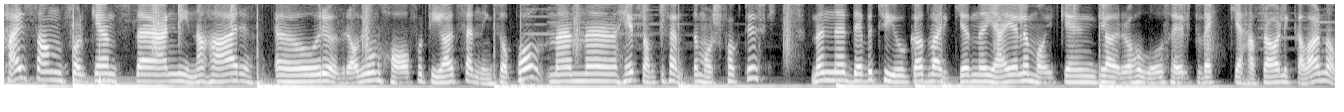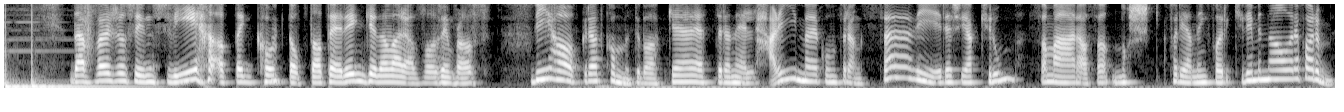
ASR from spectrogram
Hei sann, folkens. Det er Nina her. eh, Og Røverradioen har for tida et sendingsopphold, men eh, helt fram til 5. mars, faktisk. Men eh, det betyr jo ikke at verken jeg eller Maiken klarer å holde oss helt vekk herfra likevel, da. Derfor så syns vi at en kort oppdatering kunne være på sin plass. Vi har akkurat kommet tilbake etter en hel helg med konferanse vi i regi av KROM, som er altså Norsk forening for kriminalreform.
